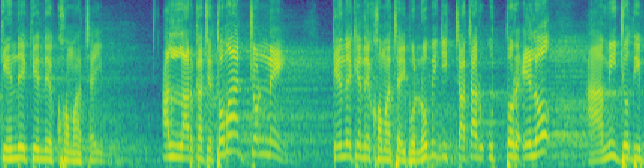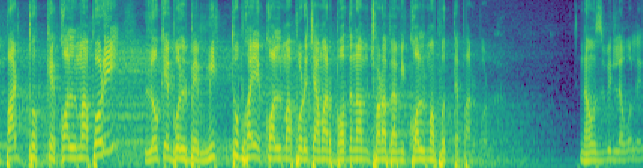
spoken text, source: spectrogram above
কেঁদে কেঁদে ক্ষমা চাইব। আল্লাহর কাছে তোমার জন্যে কেঁদে কেঁদে ক্ষমা চাইব। নবীজির চাচার উত্তর এলো, আমি যদি বার্ধক্যে কলমা পড়ি, লোকে বলবে, মৃত্যু ভয়ে কলমা পড়েছে, আমার বদনাম ছড়াবে, আমি কলমা পড়তে পারব না। নাউজবিল্লা বলে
